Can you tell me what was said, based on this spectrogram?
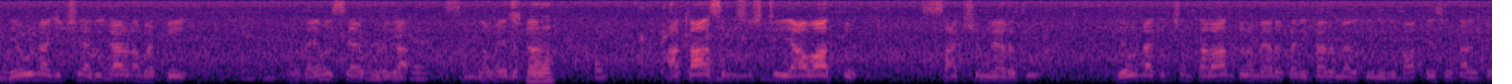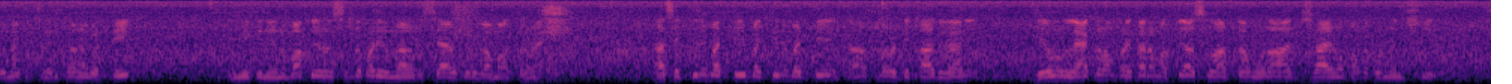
దేవుడు నాకు ఇచ్చిన అధికారం బట్టి ఒక దైవ సేవకుడిగా సంఘం ఎదుట ఆకాశం సృష్టి యావాత్తు సాక్ష్యం మేరకు దేవుడు నాకు ఇచ్చిన తలాంతుల మేరకు అధికారం మేరకు ఈయనకి బాప్తీసుకోవడానికి దేవుడు నాకు ఇచ్చిన అధికారం బట్టి ఈయనకి నేను బాప్తీసం సిద్ధపడి ఉన్నాను. ఒక సేవకుడిగా మాత్రమే. నా శక్తిని బట్టి భక్తిని బట్టి ఆత్మ బట్టి కాదు కానీ దేవుని లేఖనం ప్రకారం అత్యాస్వార్థం కూడా అధ్యాయం పదకొండు నుంచి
